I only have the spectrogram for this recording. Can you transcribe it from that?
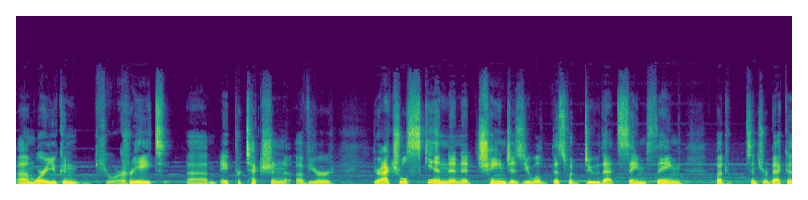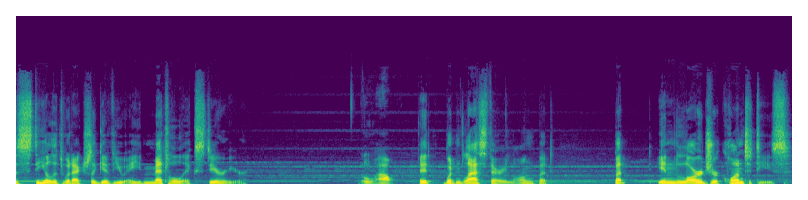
um, where you can Sure. create um, a protection of your your actual skin, and it changes you. Well, this would do that same thing, but since Rebecca's steel, it would actually give you a metal exterior. Oh wow. It wouldn't last very long, but but in larger quantities,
